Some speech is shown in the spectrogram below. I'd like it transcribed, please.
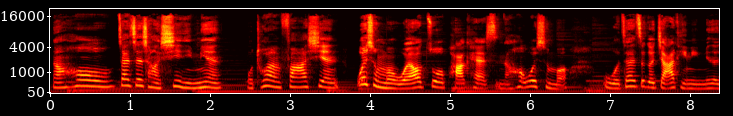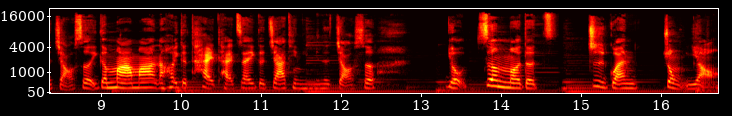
然后在这场戏里面，我突然发现，为什么我要做 podcast？然后为什么我在这个家庭里面的角色，一个妈妈，然后一个太太，在一个家庭里面的角色，有这么的至关重要？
